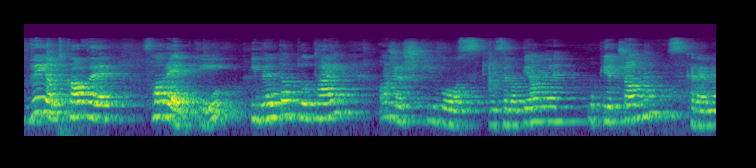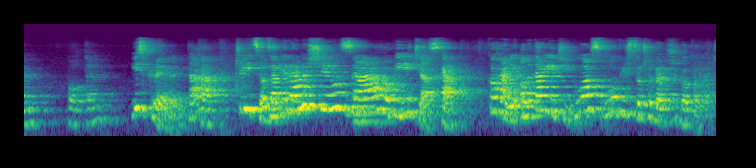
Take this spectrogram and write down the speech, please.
wyjątkowe foremki i będą tutaj Orzeszki włoskie zrobione, upieczone z kremem potem. i z kremem, tak? Tak. Czyli co, zabieramy się za robienie ciasta. Tak. Kochanie, oddaję Ci głos, mówisz co trzeba przygotować.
